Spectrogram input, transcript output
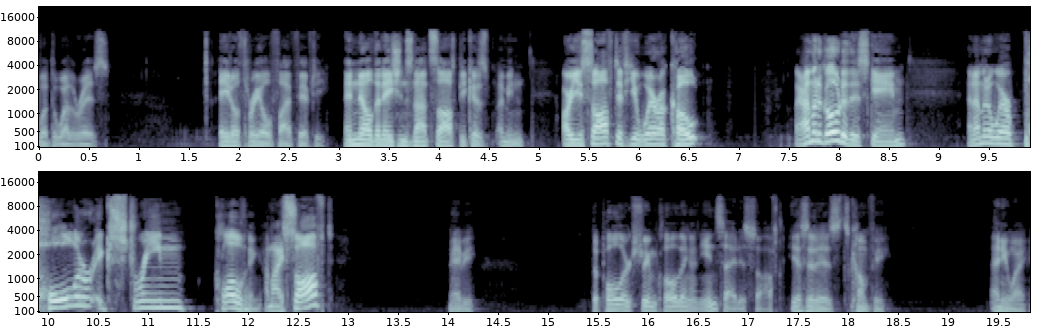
what the weather is. 8030550. And no, the nation's not soft because I mean, are you soft if you wear a coat? Like, I'm going to go to this game and I'm going to wear polar extreme clothing. Am I soft? Maybe. The polar extreme clothing on the inside is soft. Yes, it is. It's comfy. Anyway,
